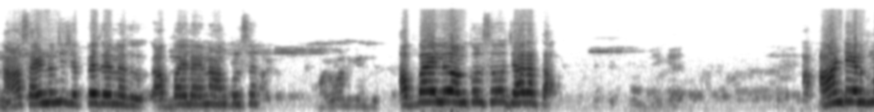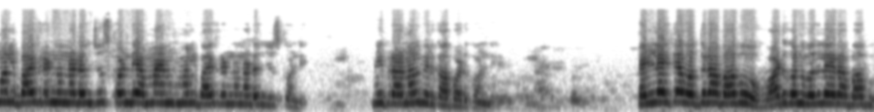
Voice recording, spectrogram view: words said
నా సైడ్ నుంచి చెప్పేదేం లేదు. అబ్బాయిలైనా అంకుల్స్ అబ్బాయిలు అంకుల్స్ జాగ్రత్త. ఆంటీ వెనక మళ్ళీ బాయ్ ఫ్రెండ్ ఉన్నాడని చూసుకోండి అమ్మాయి వెనక మళ్ళీ బాయ్ ఫ్రెండ్ ఉన్నాడని చూసుకోండి. మీ ప్రాణాలు మీరు కాపాడుకోండి. పెళ్ళైతే వద్దురా బాబు వాడుకొని వదిలేరా బాబు.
